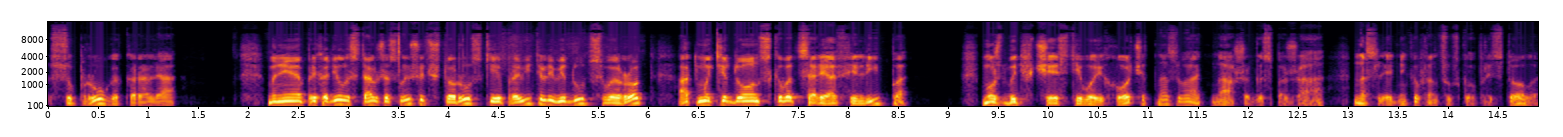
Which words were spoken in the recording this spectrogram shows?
супруга короля. Мне приходилось также слышать, что русские правители ведут свой род от македонского царя Филиппа. Может быть, в честь его и хочет назвать наша госпожа, наследника французского престола.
